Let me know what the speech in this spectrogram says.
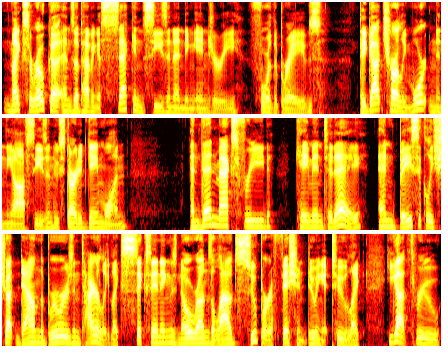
Mike Soroka ends up having a second season ending injury for the Braves. They got Charlie Morton in the offseason, who started game one. And then Max Fried came in today and basically shut down the Brewers entirely. Like six innings, no runs allowed, super efficient doing it too. Like he got through,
